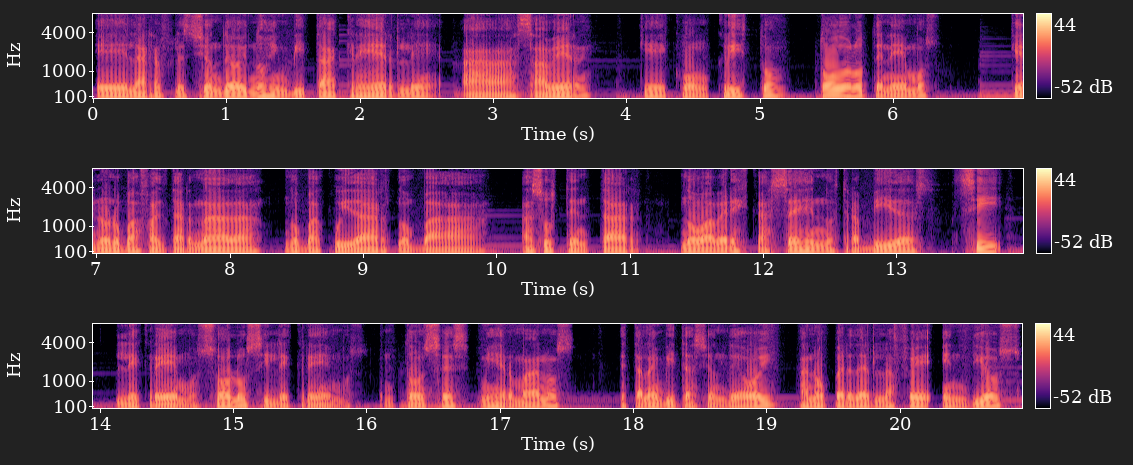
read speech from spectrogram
Eh, la reflexión de hoy nos invita a creerle, a saber que con Cristo todo lo tenemos que no nos va a faltar nada, nos va a cuidar, nos va a sustentar, no va a haber escasez en nuestras vidas si le creemos, solo si le creemos. Entonces, mis hermanos, está la invitación de hoy a no perder la fe en Dios,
